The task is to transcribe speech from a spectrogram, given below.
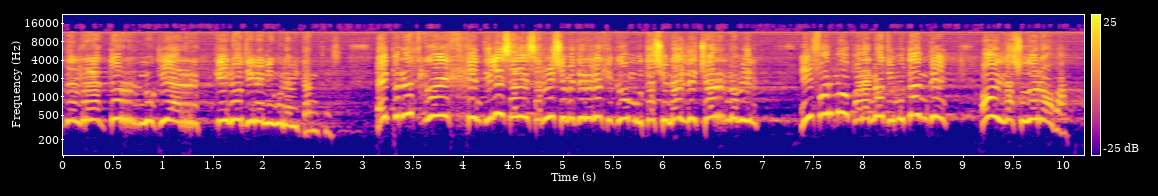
del reactor nuclear que no tiene ningún habitante. El pronóstico es gentileza del Servicio Meteorológico Mutacional de Chernobyl. Informó para Noti Mutante Olga Sudorova.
